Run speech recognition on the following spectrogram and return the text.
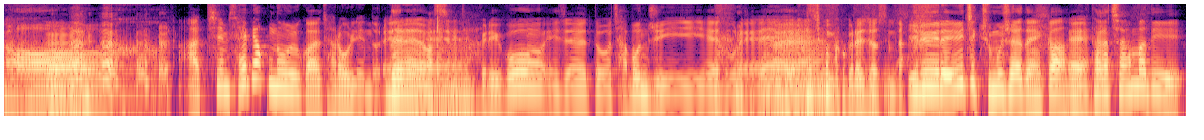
어. 아침 새벽 노을과 잘 어울리는 노래. 네네, 맞습니다. 그리고 이제 또 자본주의의 노래 네. 선곡을 해주셨습니다. 일요일에 일찍 주무셔야 되니까 네. 다 같이 한마디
